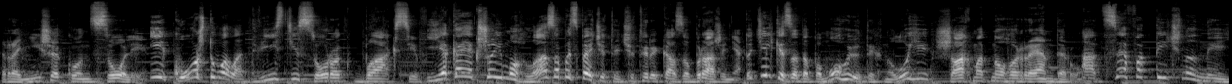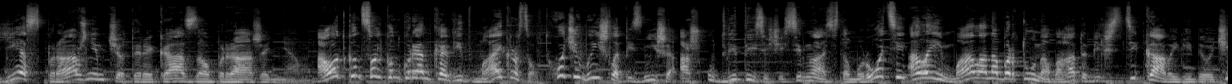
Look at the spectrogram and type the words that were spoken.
раніше консолі, і коштувала 240 баксів. Яка, якщо і могла забезпечити 4К зображення, то тільки за допомогою технології шахматного рендеру. А це фактично не є справжнім 4К зображенням. А от консоль-конкурентка від Microsoft, хоч і вийшла пізніше, аж у 2017 році, але й мала на борту набагато більш цікавий відеочіп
